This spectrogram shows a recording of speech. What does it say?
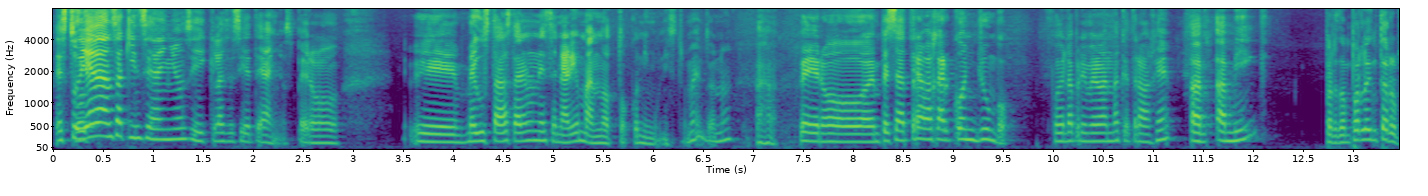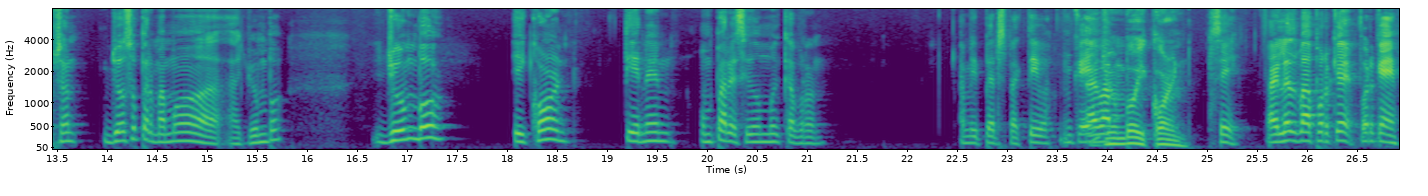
Estudié danza 15 años y clase 7 años, pero eh, me gustaba estar en un escenario, más no toco ningún instrumento, ¿no? Ajá. Pero empecé a trabajar con Jumbo. Fue la primera banda que trabajé. A, a mí, perdón por la interrupción, yo supermamo a, a Jumbo. Jumbo y Korn tienen un parecido muy cabrón. A mi perspectiva. Ok. Ahí va. Jumbo y Korn. Sí, ahí les va por qué. ¿Por qué?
